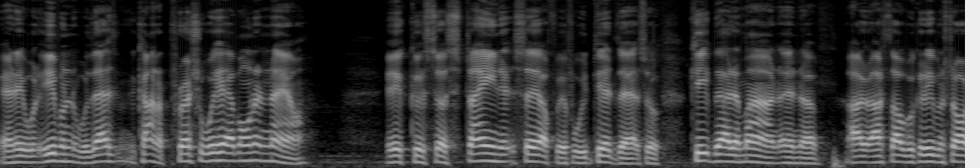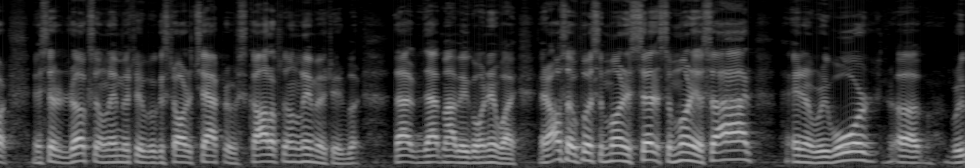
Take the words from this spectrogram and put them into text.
and it would even, with that kind of pressure we have on it now, it could sustain itself if we did that. So keep that in mind. And uh, I, I, thought we could even start, instead of Ducks Unlimited, we could start a chapter of Scallops Unlimited, but that, that might be going anyway. And also put some money, set some money aside in a reward, uh, re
